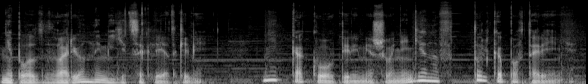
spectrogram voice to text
неплодотворенными яйцеклетками. Никакого перемешивания генов, только повторение –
